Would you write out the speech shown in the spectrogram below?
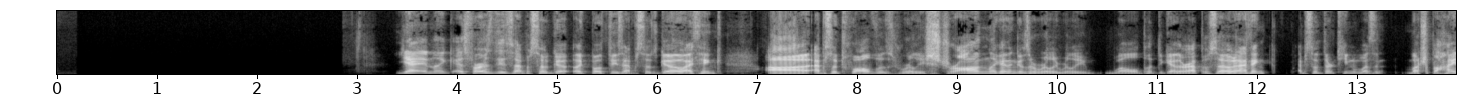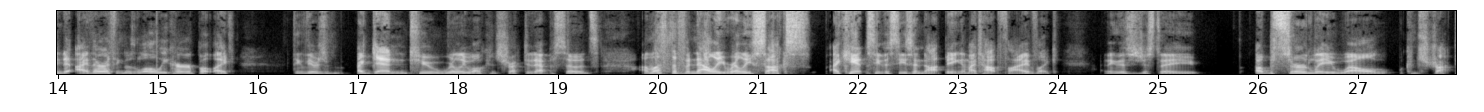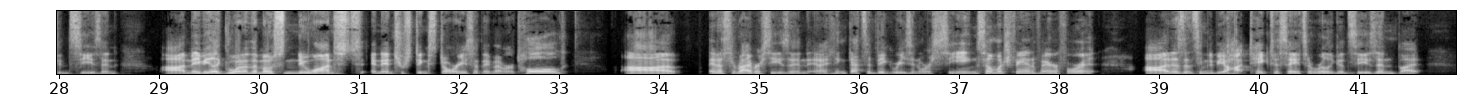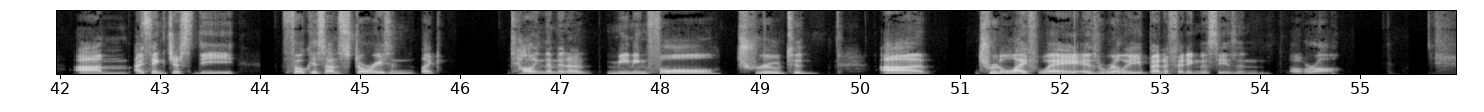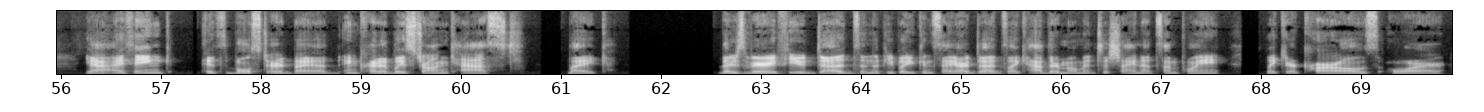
Yeah, and like as far as this episode go, like both these episodes go, I think uh episode 12 was really strong. Like I think it was a really really well put together episode. And I think episode 13 wasn't much behind it either. I think it was a little weaker, but like I think there's again two really well constructed episodes. Unless the finale really sucks, I can't see the season not being in my top five. Like I think this is just a absurdly well constructed season. Uh, maybe like one of the most nuanced and interesting stories that they've ever told uh, in a Survivor season, and I think that's a big reason we're seeing so much fanfare for it. Uh, it doesn't seem to be a hot take to say it's a really good season, but um, I think just the focus on stories and like telling them in a meaningful, true to uh, true to life way is really benefiting the season overall. Yeah, I think it's bolstered by an incredibly strong cast. Like there's very few duds and the people you can say are duds like have their moment to shine at some point like your carls or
